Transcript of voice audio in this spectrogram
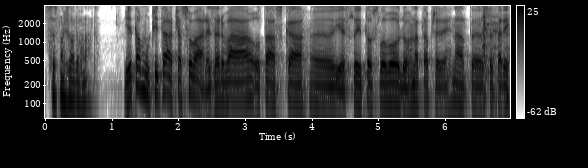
se snažila dohnat. Je tam určitá časová rezerva, otázka, eh, jestli to slovo dohnat a předehnat eh, se tady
